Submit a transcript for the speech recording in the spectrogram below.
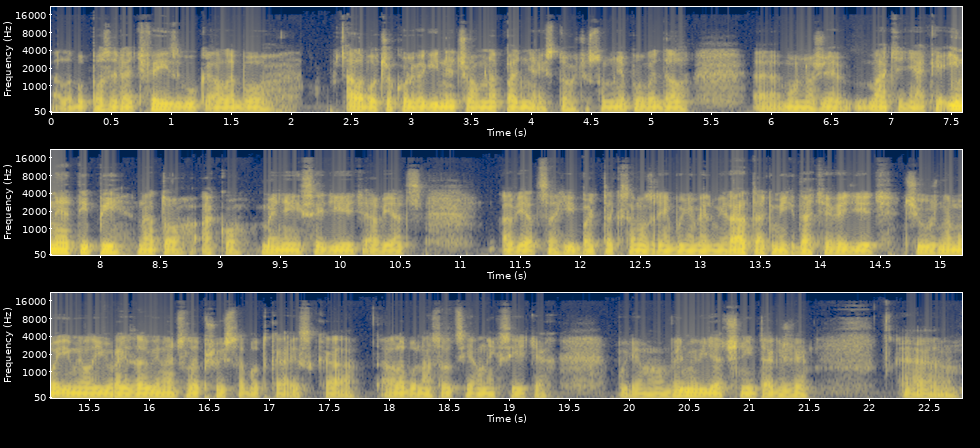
alebo pozerať Facebook, alebo, alebo čokoľvek iné, čo vám napadne aj z toho, čo som nepovedal. E, možno, že máte nejaké iné typy na to, ako menej sedieť a viac a viac sa hýbať, tak samozrejme budem veľmi rád, ak mi ich dáte vedieť, či už na môj e-mail jurajzavinačlepšujsa.sk alebo na sociálnych sieťach. Budem vám veľmi vďačný, takže uh,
